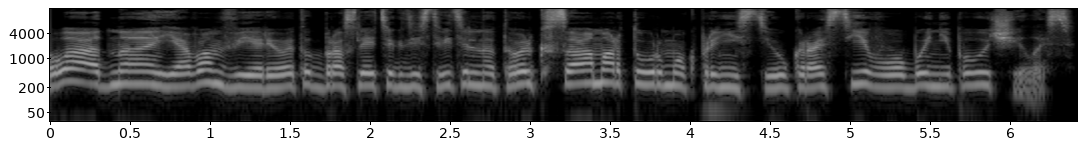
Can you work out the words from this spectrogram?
Ладно, я вам верю, этот браслетик действительно только сам Артур мог принести, украсть его бы не получилось.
